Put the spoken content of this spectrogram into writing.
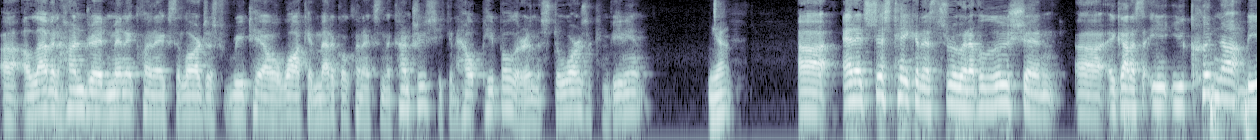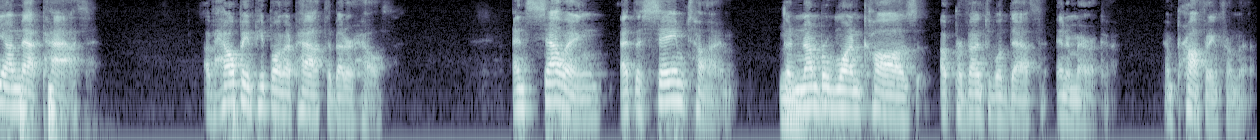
1,100 uh, MinuteClinics, the largest retail walk-in medical clinics in the country. So you can help people. They're in the stores, are convenient. Yeah. Uh, and it's just taken us through an evolution. Uh, it got us, you, you, could not be on that path of helping people on their path to better health and selling at the same time the mm. number one cause of preventable death in America and profiting from that.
